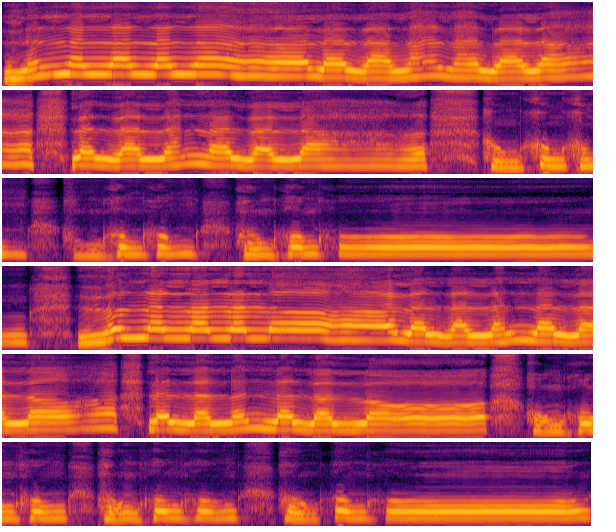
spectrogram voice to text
啦啦啦啦啦啦啦啦啦啦啦啦啦啦啦啦啦，轰轰轰轰轰轰轰轰轰，啦啦啦啦啦啦啦啦啦啦啦啦啦啦啦啦啦，轰轰轰轰轰轰轰轰轰。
